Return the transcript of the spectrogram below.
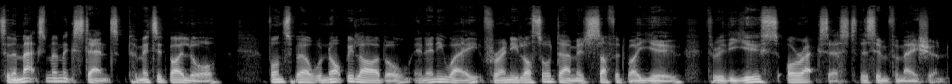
To the maximum extent permitted by law, Vontobel will not be liable in any way for any loss or damage suffered by you through the use or access to this information,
